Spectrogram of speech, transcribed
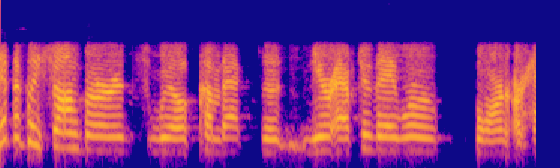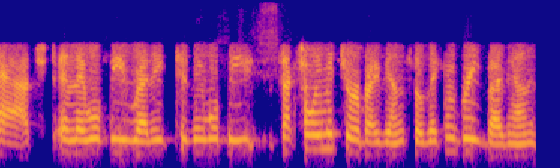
Typically, songbirds will come back the year after they were born or hatched, and they will be ready to, they will be sexually mature by then, so they can breed by then.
